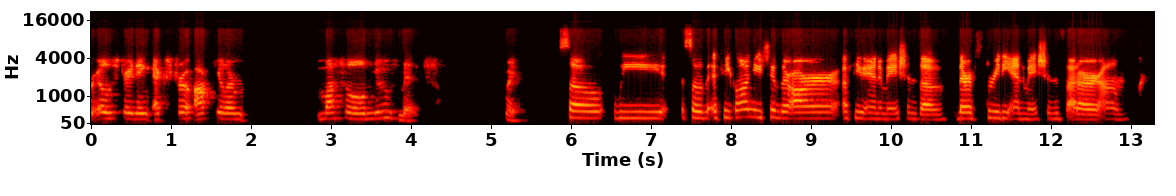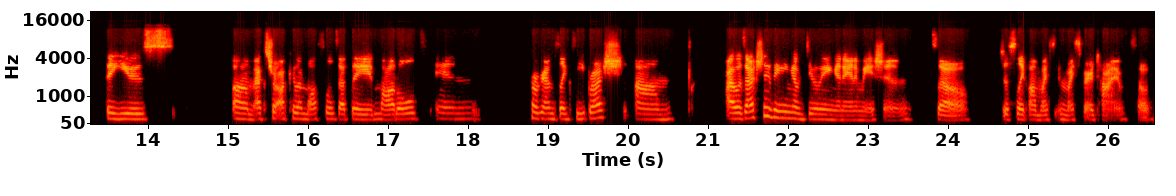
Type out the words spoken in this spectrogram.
for illustrating extraocular muscle movements? Wait, So we, so if you go on YouTube, there are a few animations of, there are 3D animations that are, um, they use um, extraocular muscles that they modeled in programs like ZBrush. Um, I was actually thinking of doing an animation, so just like on my in my spare time. So,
